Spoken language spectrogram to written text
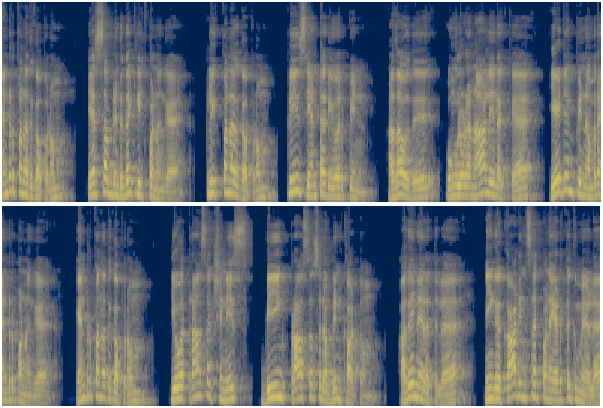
என்டர் பண்ணதுக்கப்புறம் எஸ் அப்படின்றத கிளிக் பண்ணுங்க. கிளிக் பண்ணதுக்கப்புறம் ப்ளீஸ் என்டர் யுவர் பின் அதாவது உங்களோட நாலு இலக்க ஏடிஎம் பின் நம்பரை என்டர் பண்ணுங்க. என்டர் பண்ணதுக்கப்புறம் your transaction is being processed அப்படின்னு காட்டும். அதே நேரத்தில் நீங்கள் கார்டு இன்சர்ட் பண்ண இடத்துக்கு மேலே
